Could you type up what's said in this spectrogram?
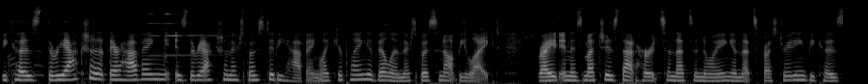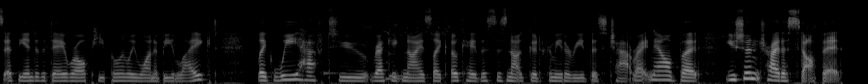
because the reaction that they're having is the reaction they're supposed to be having. Like you're playing a villain they're supposed to not be liked right? And as much as that hurts and that's annoying and that's frustrating because at the end of the day we're all people and we want to be liked like we have to recognize like okay this is not good for me to read this chat right now but you shouldn't try to stop it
